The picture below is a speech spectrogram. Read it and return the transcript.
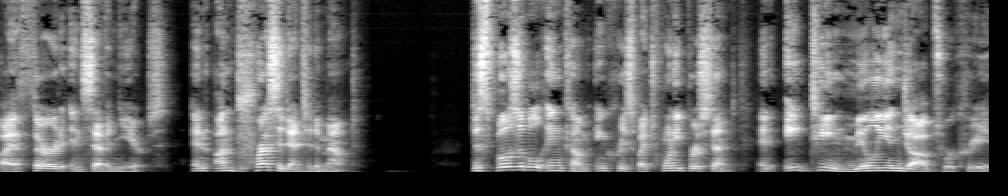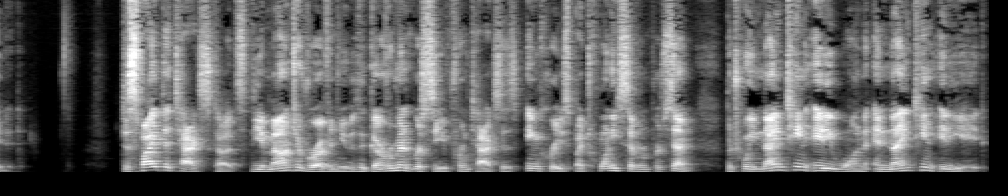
by a third in seven years, an unprecedented amount. Disposable income increased by 20% and 18 million jobs were created. Despite the tax cuts, the amount of revenue the government received from taxes increased by 27% between 1981 and 1988,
